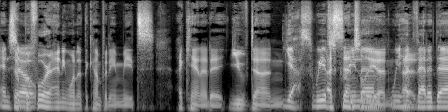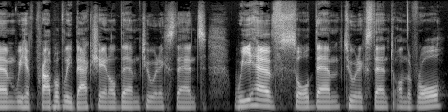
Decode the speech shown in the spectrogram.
And so, so, before anyone at the company meets a candidate, you've done Yes, we have Essentially them. an- we have a- vetted them. We have probably back channeled them to an extent. We have sold them to an extent on the role.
